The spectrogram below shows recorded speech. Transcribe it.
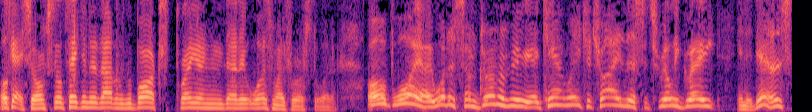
Okay, so I'm still taking it out of the box, playing that it was my first order. Oh boy, I ordered some Dermavir. I can't wait to try this. It's really great, and it is.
